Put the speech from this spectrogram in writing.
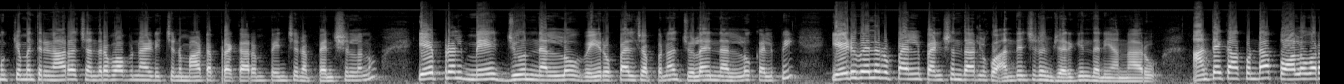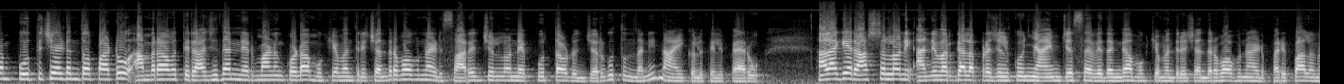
ముఖ్యమంత్రి నారా చంద్రబాబు నాయుడు ఇచ్చిన మాట ప్రకారం పెంచిన పెన్షన్లను ఏప్రిల్ మే జూన్ నెలలో వెయ్యి రూపాయల చొప్పున జూలై నెలలో కలిపి ఏడు వేల రూపాయలను పెన్షన్దారులకు అందించడం జరిగిందని అన్నారు. అంతేకాకుండా పోలవరం పూర్తి చేయడంతో పాటు అమరావతి రాజధాని నిర్మాణం కూడా ముఖ్యమంత్రి చంద్రబాబు నాయుడు సారథ్యంలోనే పూర్తవడం జరుగుతుందని నాయకులు తెలిపారు. అలాగే రాష్ట్రంలోని అన్ని వర్గాల ప్రజలకు న్యాయం చేసే విధంగా ముఖ్యమంత్రి చంద్రబాబు నాయుడు పరిపాలన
